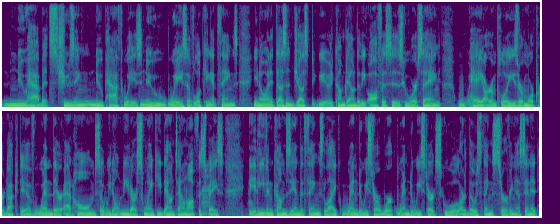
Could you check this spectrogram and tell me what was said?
new habits, choosing new pathways, new ways of looking at things, you know, and it doesn't just come down to the offices who are saying, hey, our employees are more productive when they're at home, so we don't need our swanky downtown office space. It even comes into things like when do we start work? When do we start school? Are those things serving us? And it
